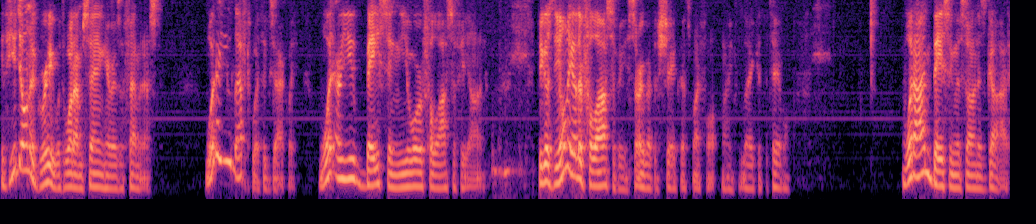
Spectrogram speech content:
If you don't agree with what I'm saying here as a feminist, what are you left with exactly? What are you basing your philosophy on? Because the only other philosophy, sorry about the shake, that's my fault, my leg at the table. What I'm basing this on is God.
